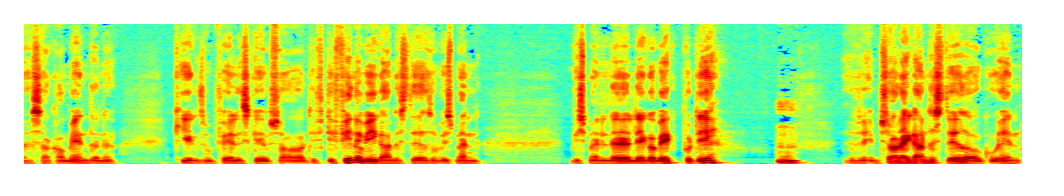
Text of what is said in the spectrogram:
øh, sakramenterne, kirken som fællesskab, så det, det finder vi ikke andre steder. Så hvis man, hvis man øh, lægger vægt på det, Mm. øh, jamen, så er der ikke andre steder at gå hen.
